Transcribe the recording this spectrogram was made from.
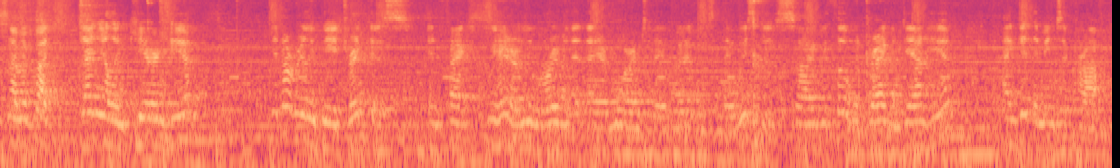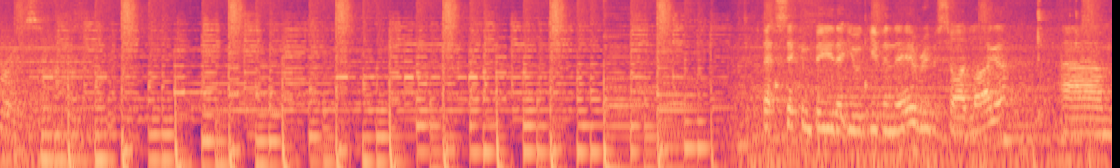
So we've got Daniel and Kieran here. They're not really beer drinkers. In fact, we heard a little rumour that they are more into their bourbons and their whiskies. So we thought we'd drag them down here and get them into craft brews. That second beer that you were given there, Riverside Lager, um,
